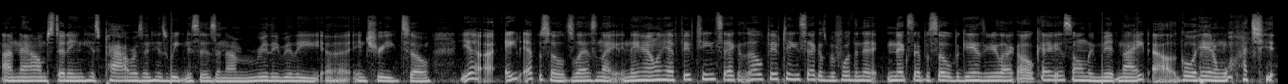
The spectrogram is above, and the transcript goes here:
uh, now I'm studying his powers and his weaknesses, and I'm really, really uh, intrigued. So yeah, eight episodes last night, and they only have 15 seconds. Oh, 15 seconds before the ne- next episode begins, and you're like, okay, it's only midnight. I'll go ahead and watch it.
